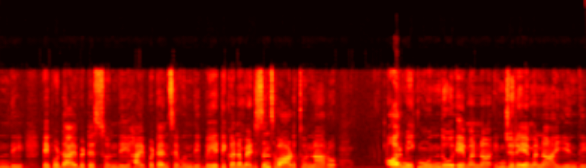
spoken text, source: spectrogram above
ఉంది లేకపోతే డయాబెటీస్ ఉంది హైపర్టెన్సివ్ ఉంది వేటికన్నా మెడిసిన్స్ వాడుతున్నారు ఆర్ మీకు ముందు ఏమన్నా ఇంజురీ ఏమన్నా అయ్యింది?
